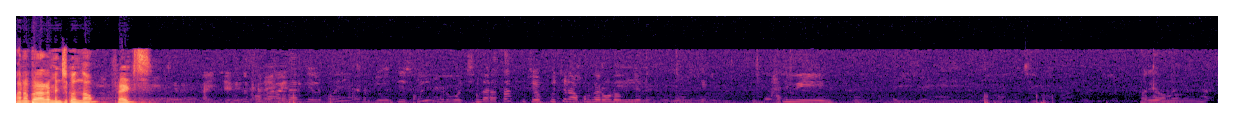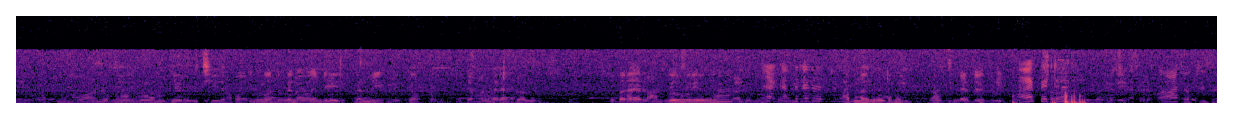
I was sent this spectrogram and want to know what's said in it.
మనం ప్రారంభించుకుందాం. ఫ్రెండ్స్. అప్పుడు పెరుగుడు ఓపెన్ చేయాలి అది మీ అందరూ లైన్లో ఇలా ఇలా వెళ్ళిపోచ్చా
